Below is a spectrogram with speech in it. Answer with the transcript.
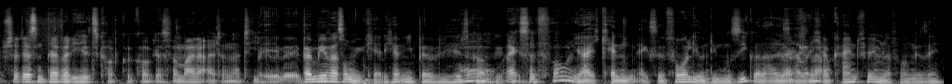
Ich habe stattdessen Beverly Hills Cop geguckt. Das war meine Alternative. Äh, Bei mir war es umgekehrt. Ich habe nie Beverly Hills Cop Oh, geguckt. Axel Foley. Ja, ich kenne Axel Foley und die Musik und alles, aber ich habe keinen Film davon gesehen.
